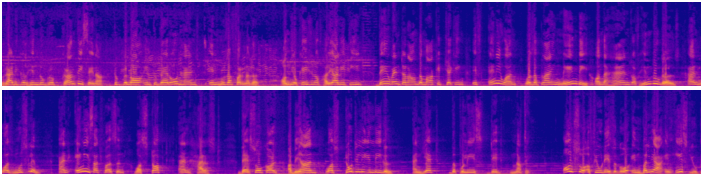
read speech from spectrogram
radical Hindu group Kranti Sena took the law into their own hands in Muzaffarnagar. On the occasion of Haryali Teej, they went around the market checking if anyone was applying mehndi on the hands of Hindu girls and was Muslim, and any such person was stopped and harassed. Their so called Abhiyan was totally illegal, and yet the police did nothing. Also, a few days ago in Ballia in East UP,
